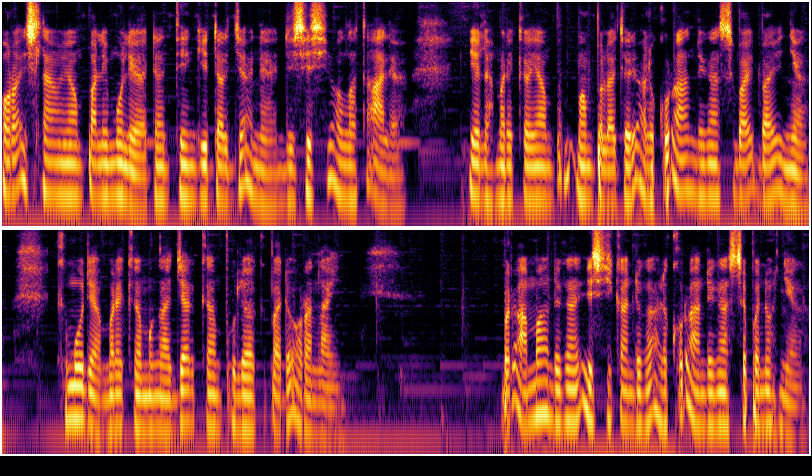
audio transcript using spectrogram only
Orang Islam yang paling mulia dan tinggi darjahnya di sisi Allah Ta'ala ialah mereka yang mempelajari Al-Quran dengan sebaik-baiknya. Kemudian mereka mengajarkan pula kepada orang lain beramal dengan isi kandungan Al-Quran dengan sepenuhnya,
